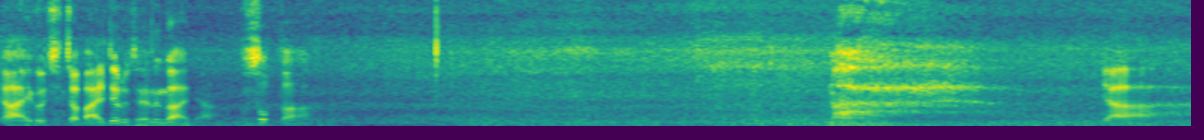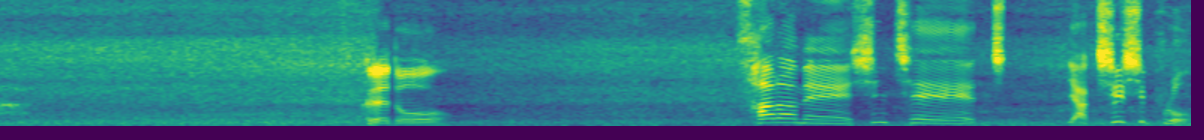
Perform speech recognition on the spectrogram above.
야 이거 진짜 말대로 되는 거 아니야? 무섭다. 아, 야. 그래도 사람의 신체 약 70%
